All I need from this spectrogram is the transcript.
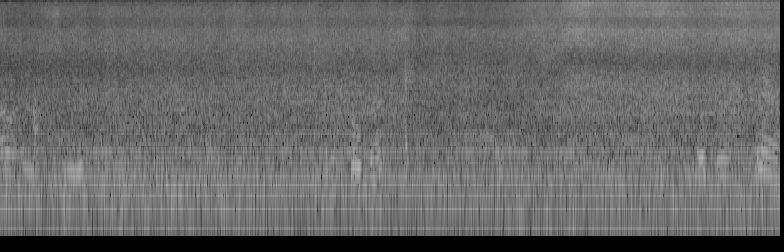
You to there.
